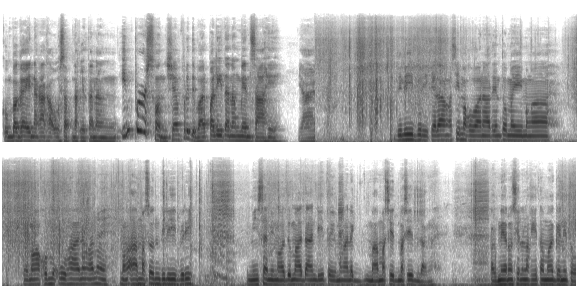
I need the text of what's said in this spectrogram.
kumbaga ay nakakausap na kita ng in person. Syempre, 'di ba? Palitan ng mensahe. Yan. Delivery kailangan kasi makuha natin 'to may mga may mga kumukuha ng ano eh, mga Amazon delivery. Minsan may mga dumadaan dito, yung mga nagmamasid-masid lang. Pag meron sila nakita mga ganito,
